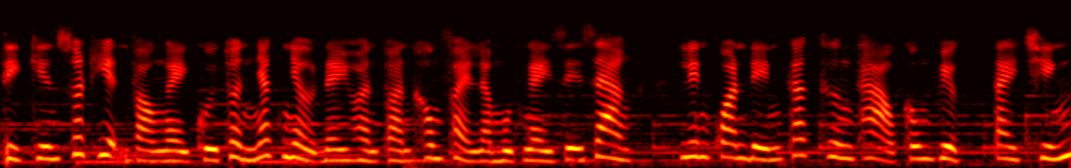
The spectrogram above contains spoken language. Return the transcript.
Tỷ kiến xuất hiện vào ngày cuối tuần nhắc nhở đây hoàn toàn không phải là một ngày dễ dàng, liên quan đến các thương thảo công việc, tài chính.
